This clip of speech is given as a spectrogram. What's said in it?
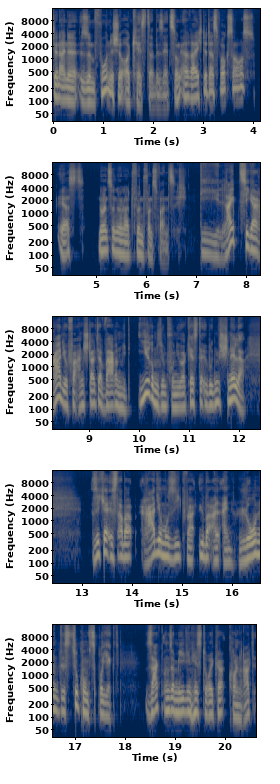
denn eine symphonische Orchesterbesetzung erreichte das Voxhaus erst 1925. Die Leipziger Radioveranstalter waren mit ihrem Symphonieorchester übrigens schneller. Sicher ist aber, Radiomusik war überall ein lohnendes Zukunftsprojekt, sagt unser Medienhistoriker Konrad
